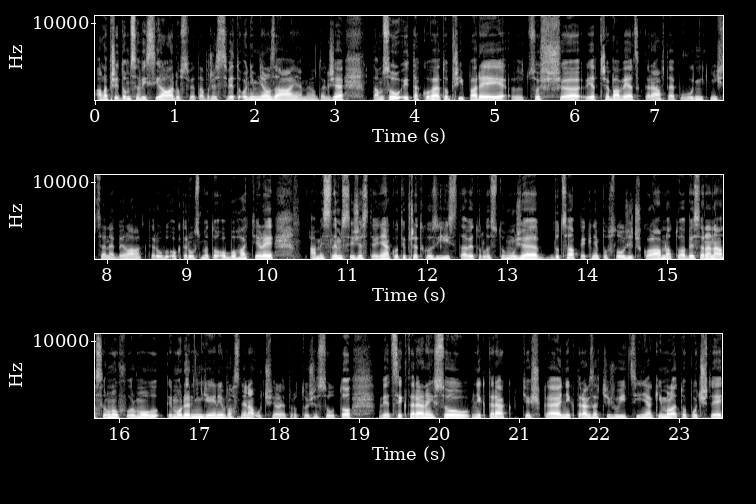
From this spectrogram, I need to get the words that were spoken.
ale přitom se vysílala do světa, protože svět o ně měl zájem. Jo. Takže tam jsou i takovéto případy, eh, což eh, je třeba věc, která v té původní knížce nebyla, kterou, o kterou jsme to obohatili a myslím si, že stejně jako ty předchozí výstavy, tohle to může docela pěkně posloužit školám na to, aby se na násilnou formou ty moderní dějiny vlastně naučili, protože jsou to věci, které nejsou některak těžké, některak zatěžující nějakými letopočty,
